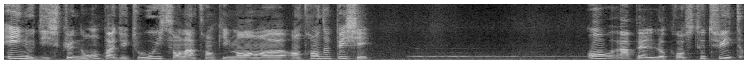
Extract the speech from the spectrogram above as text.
et ils nous disent que non, pas du tout, ils sont là tranquillement en train de pêcher. On rappelle le Cross tout de suite,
